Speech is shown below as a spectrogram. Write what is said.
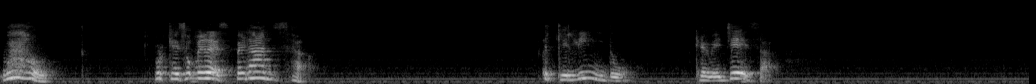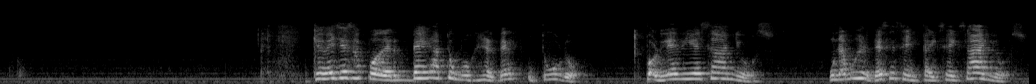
wow, porque eso me da esperanza. qué lindo, qué belleza. Qué belleza poder ver a tu mujer del futuro. Ponle 10 años. Una mujer de 66 años.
